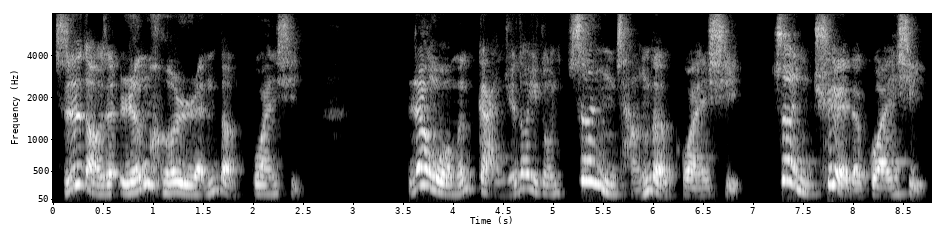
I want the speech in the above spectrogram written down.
指导着人和人的关系，让我们感觉到一种正常的关系、正确的关系，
